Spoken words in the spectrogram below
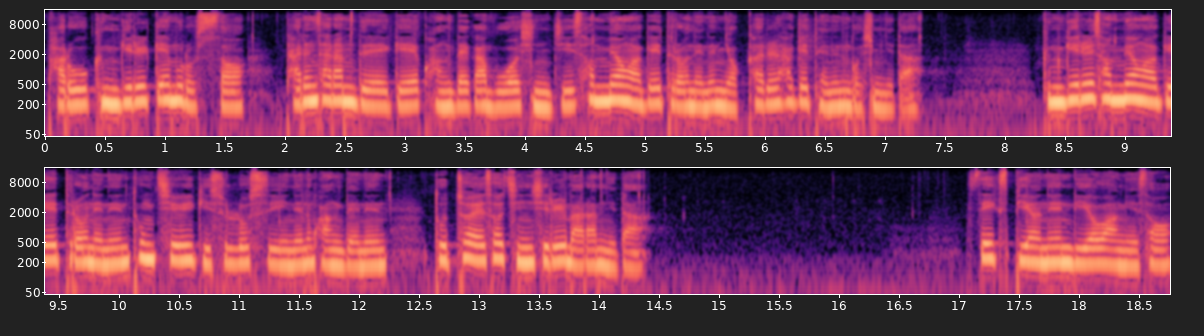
바로 금기를 깨므로써 다른 사람들에게 광대가 무엇인지 선명하게 드러내는 역할을 하게 되는 것입니다. 금기를 선명하게 드러내는 통치의 기술로 쓰이는 광대는 도처에서 진실을 말합니다. 세익스피어는 리어 왕에서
